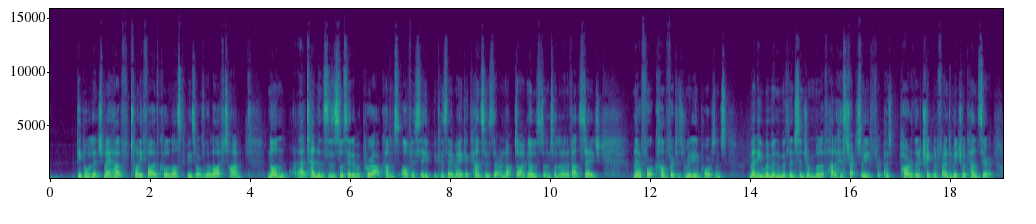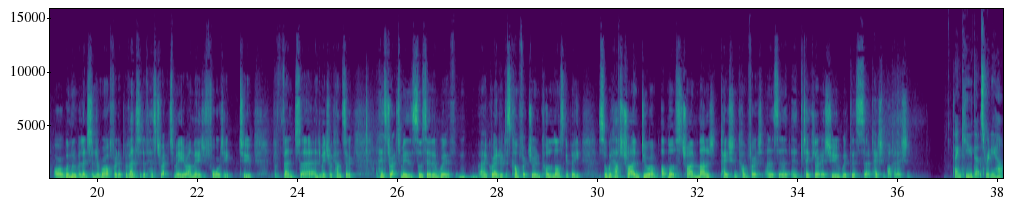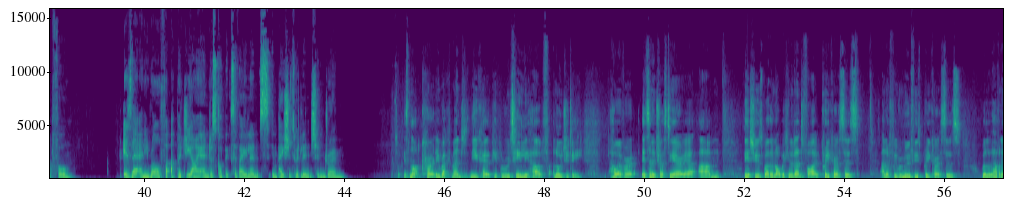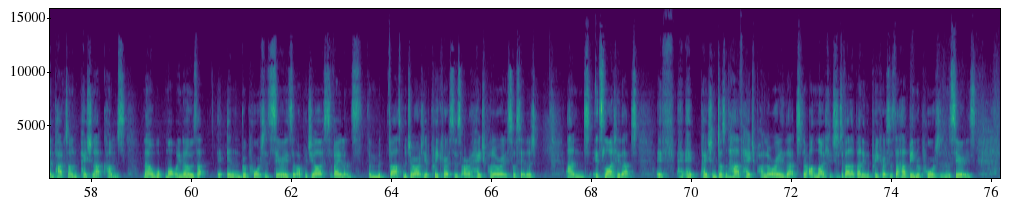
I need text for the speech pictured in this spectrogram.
people with Lynch may have 25 colonoscopies over their lifetime. Non uh, attendance is associated with poor outcomes, obviously, because they may get cancers that are not diagnosed until an advanced stage. And therefore, comfort is really important Many women with Lynch syndrome will have had a hysterectomy for, as part of their treatment for endometrial cancer, or women with Lynch syndrome are offered a preventative hysterectomy around the age of 40 to prevent uh, endometrial cancer. And hysterectomy is associated with uh, greater discomfort during colonoscopy. So we have to try and do our utmost to try and manage patient comfort, and it's a, a particular issue with this uh, patient population. Thank you, that's really helpful. Is there any role for upper GI endoscopic surveillance in patients with Lynch syndrome? So it's not currently recommended in the UK that people routinely have an OGD. However, it's an interesting area. Um, the issue is whether or not we can identify precursors, and if we remove these precursors, will it have an impact on patient outcomes? Now, what we know is that in reported series of upper GI surveillance, the vast majority of precursors are H. pylori associated, and it's likely that if a patient doesn't have H. pylori, that they're unlikely to develop any of the precursors that have been reported in the series.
